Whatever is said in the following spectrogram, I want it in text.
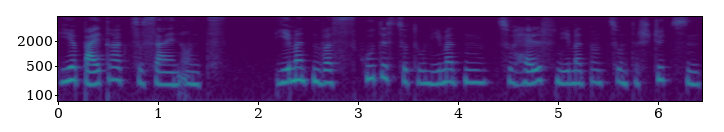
hier Beitrag zu sein und jemandem was Gutes zu tun, jemandem zu helfen, jemanden zu unterstützen.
